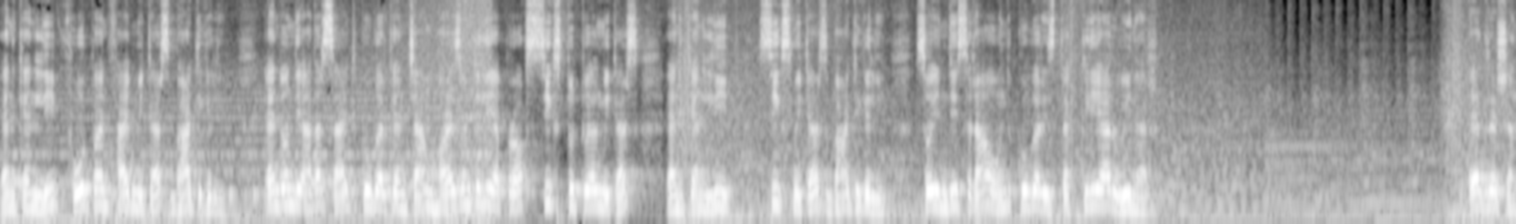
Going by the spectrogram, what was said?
and can leap 4.5 meters vertically. And on the other side, cougar can jump horizontally approx 6 to 12 meters and can leap 6 meters vertically. So in this round, cougar is the clear winner. Aggression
